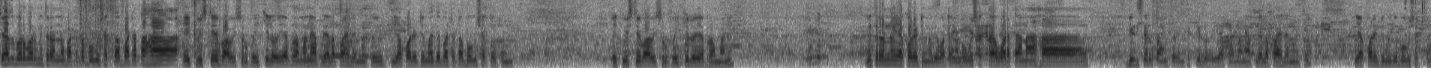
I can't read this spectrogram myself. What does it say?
त्याचबरोबर मित्रांनो बटाटा बघू शकता. बटाटा हा एकवीस ते बावीस रुपये किलो याप्रमाणे आपल्याला पाहायला मिळतोय. या क्वालिटीमध्ये बटाटा बघू शकता तुम्ही. एकवीस ते बावीस रुपये किलो याप्रमाणे. मित्रांनो या क्वालिटीमध्ये वाटाणा बघू शकता. वाटाणा हा दीडशे रुपयांपर्यंत किलो याप्रमाणे आपल्याला पाहायला मिळते. या क्वालिटीमध्ये बघू शकता.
